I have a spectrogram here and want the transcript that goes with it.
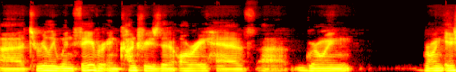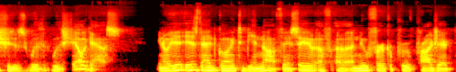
uh, to really win favor in countries that already have uh, growing growing issues with with shale gas. You know, is, that going to be enough? And say a, a new FERC approved project,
